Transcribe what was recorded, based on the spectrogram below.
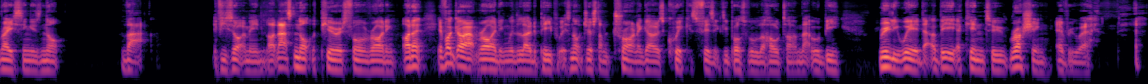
racing is not that. If you see what I mean, like that's not the purest form of riding. I don't. If I go out riding with a load of people, it's not just I'm trying to go as quick as physically possible the whole time. That would be really weird. That would be akin to rushing everywhere.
